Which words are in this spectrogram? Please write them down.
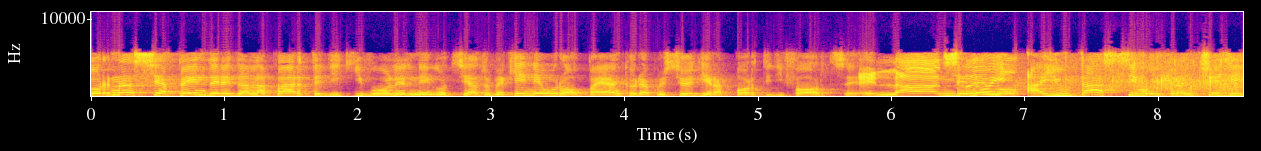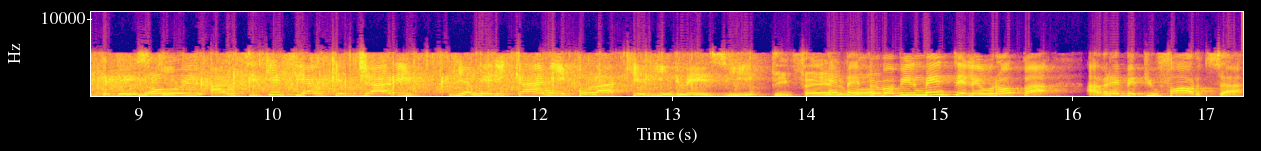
tornasse a pendere dalla parte di chi vuole il negoziato, perché in Europa è anche una questione di rapporti di forze. Andremo... Se noi aiutassimo i francesi e i tedeschi, noi... anziché fiancheggiare gli americani, i polacchi e gli inglesi, eh beh, probabilmente l'Europa avrebbe più forza.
